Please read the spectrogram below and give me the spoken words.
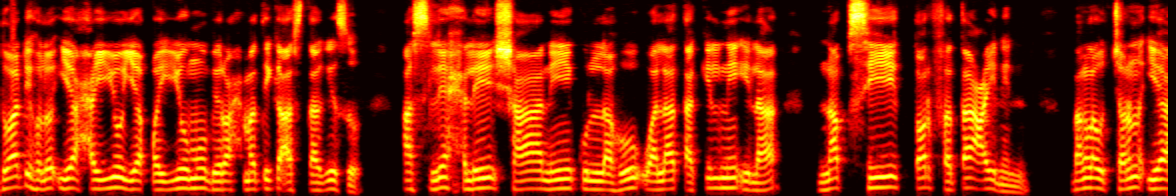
দোয়াটি হলো, ইয়া হাইয়ু ইয়া কয়ুমু বিরহমাতিকা আস্তাগিসু। আসলিহ লি শানি কুল্লাহু ওয়ালা তাকিলনি ইলা নাফসি তরফাতা আইনিন। বাংলা উচ্চারণ, ইয়া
